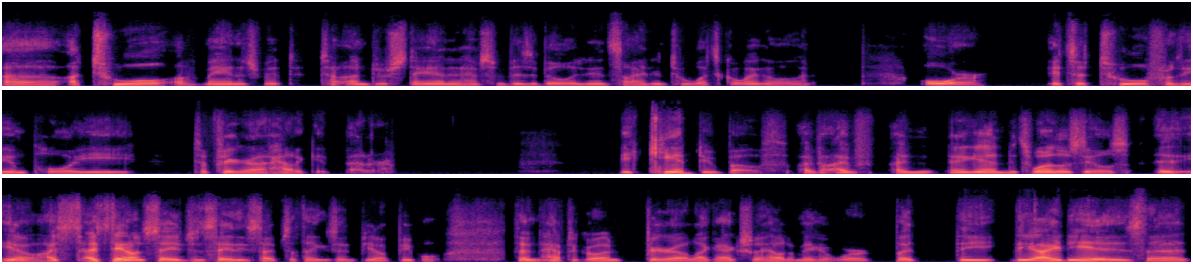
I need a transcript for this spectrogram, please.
uh, a tool of management to understand and have some visibility and insight into what's going on, or it's a tool for the employee to figure out how to get better. It can't do both. I've, I've, and again, it's one of those deals. uh, You know, I, I stand on stage and say these types of things, and you know, people then have to go and figure out like actually how to make it work. But the the idea is that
